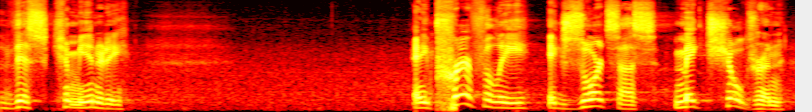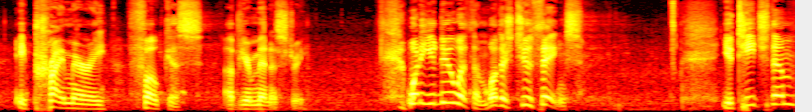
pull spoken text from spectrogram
this community. And he prayerfully exhorts us make children a primary focus of your ministry. What do you do with them? Well, there's two things you teach them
